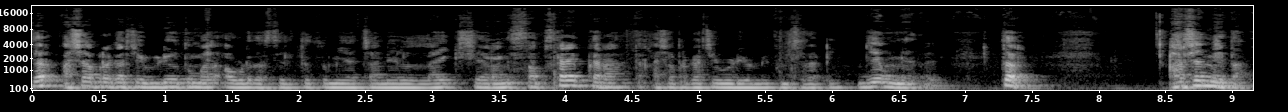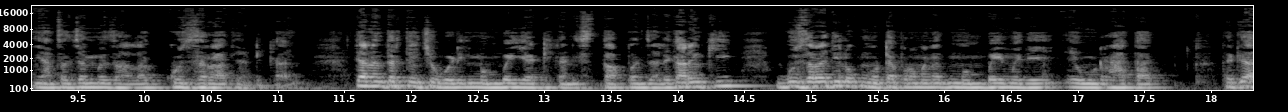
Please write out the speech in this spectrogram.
जर अशा प्रकारचे व्हिडिओ तुम्हाला आवडत असतील तर तुम्ही या चॅनेलला लाईक शेअर आणि सबस्क्राईब करा. तर अशा प्रकारचे व्हिडिओ मी तुमच्यासाठी घेऊन येत आहे तर हर्षद मेहता यांचा जन्म झाला गुजरात या ठिकाणी. त्यानंतर त्यांचे वडील मुंबई या ठिकाणी स्थापन झाले. कारण की गुजराती लोक मोठ्या प्रमाणात मुंबईमध्ये येऊन राहतात. तर त्या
